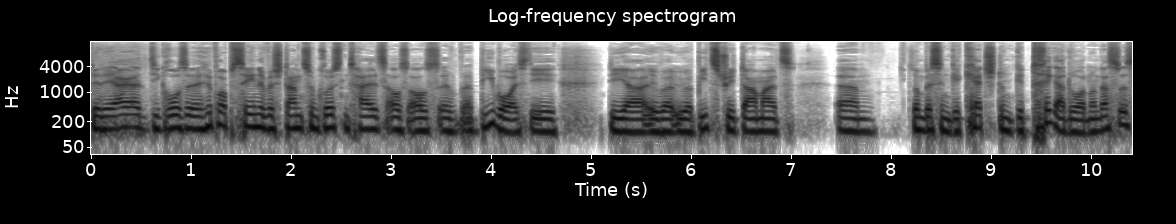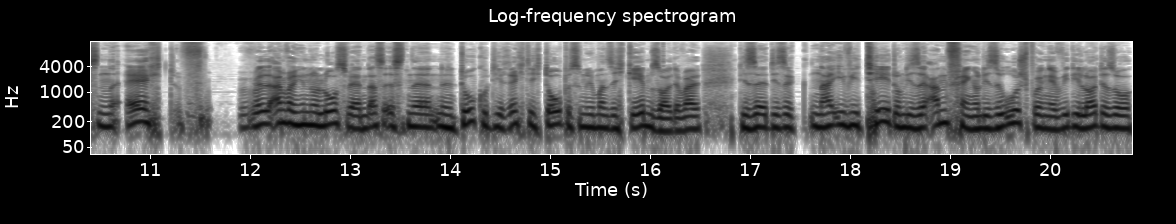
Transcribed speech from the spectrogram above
DDR, die große Hip-Hop-Szene bestand zum größten Teils aus, aus äh, B-Boys, die, die ja über, über Beat Street damals ähm, so ein bisschen gecatcht und getriggert wurden. Und das ist ein echt, will einfach hier nur loswerden. Das ist eine, eine Doku, die richtig dope ist und die man sich geben sollte, weil diese, diese Naivität und diese Anfänge und diese Ursprünge, wie die Leute so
